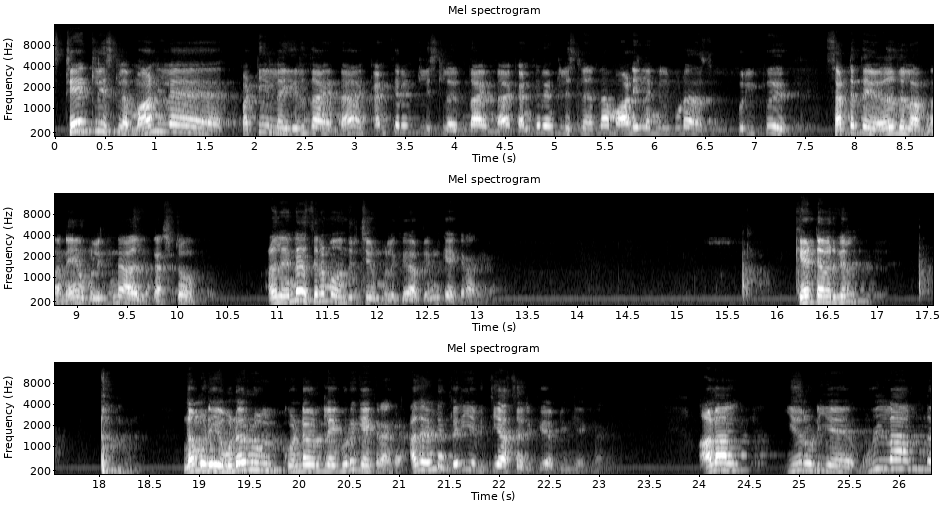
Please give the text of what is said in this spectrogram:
ஸ்டேட் லிஸ்ட்ல மாநில பட்டியல்ல இருந்தா என்ன? கன்கரண்ட் லிஸ்ட்ல இருந்தா என்ன? கன்கரண்ட் லிஸ்ட்ல இருந்தா மாநிலங்கள் கூட அது குறிப்பு சட்டத்தை எழுதலாம் தானே? உங்களுக்கு என்ன அதுல கஷ்டம்? அதுல என்ன சிரமம் வந்துருச்சு உங்களுக்கு அப்படின்னு கேக்குறாங்க. கேட்டவர்கள் நம்முடைய உணர்வு கொண்டவர்களே கூட கேட்கிறாங்க அதுல என்ன பெரிய வித்தியாசம் இருக்கு அப்படின்னு கேட்கிறாங்க ஆனால் இதனுடைய உள்ளார்ந்த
